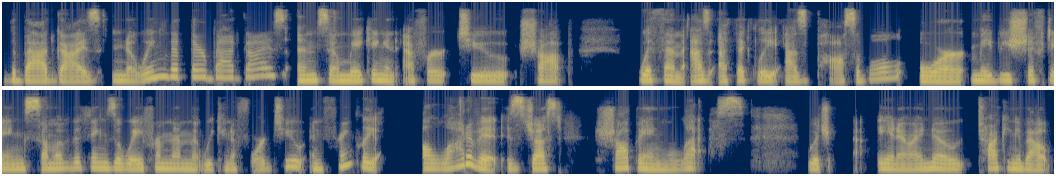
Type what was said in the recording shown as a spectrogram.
the bad guys knowing that they're bad guys and so making an effort to shop with them as ethically as possible or maybe shifting some of the things away from them that we can afford to. And frankly a lot of it is just shopping less which you know i know talking about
